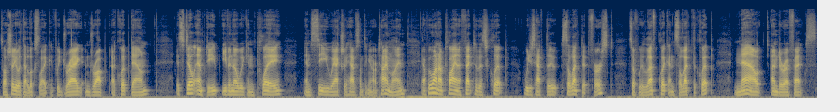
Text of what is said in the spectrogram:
So I'll show you what that looks like. If we drag and drop a clip down, it's still empty, even though we can play and see we actually have something in our timeline. If we want to apply an effect to this clip, we just have to select it first. So if we left click and select the clip, now under effects,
